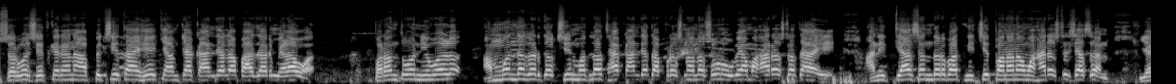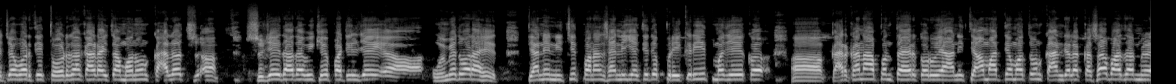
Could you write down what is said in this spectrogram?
सर्व शेतकऱ्यांना अपेक्षित आहे की आमच्या कांद्याला बाजार मिळावा. परंतु निवळ अहमदनगर दक्षिणमधलाच हा कांद्याचा प्रश्न नसून उभ्या महाराष्ट्राचा आहे. आणि त्या संदर्भात निश्चितपणानं महाराष्ट्र शासन याच्यावरती तोडगा काढायचा म्हणून कालच सुजयदादा विखे पाटील जे उमेदवार आहेत त्यांनी निश्चितपणाने सांगितले याचे ते प्रक्रियेत म्हणजे एक कारखाना आपण तयार करूया आणि त्या माध्यमातून कांद्याला कसा बाजार मिळ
